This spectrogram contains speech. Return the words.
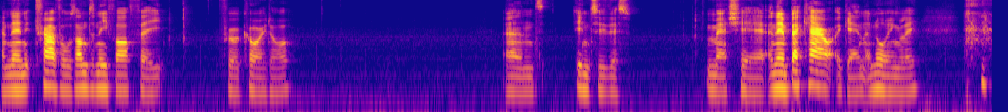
and then it travels underneath our feet through a corridor and into this mesh here, and then back out again, annoyingly,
